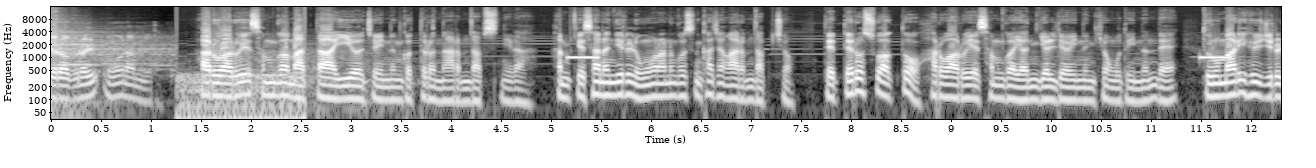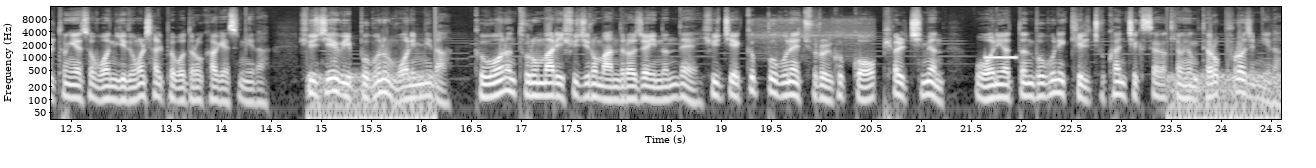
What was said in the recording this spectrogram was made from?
여러분을 응원합니다. 하루하루의 삶과 맞닿아 이어져 있는 것들은 아름답습니다. 함께 사는 일을 응원하는 것은 가장 아름답죠. 때때로 수학도 하루하루의 삶과 연결되어 있는 경우도 있는데 두루마리 휴지를 통해서 원기둥을 살펴보도록 하겠습니다. 휴지의 윗부분은 원입니다. 그 원은 두루마리 휴지로 만들어져 있는데 휴지의 끝부분에 줄을 긋고 펼치면 원이었던 부분이 길쭉한 직사각형 형태로 풀어집니다.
